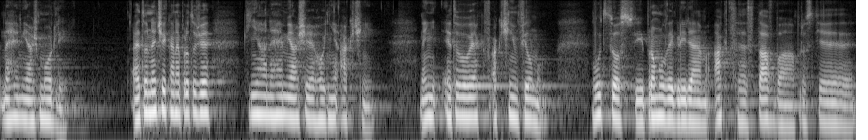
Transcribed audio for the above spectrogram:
Nehemiáš modlí. A je to nečekané, protože kniha Nehemiáše je hodně akční. Není, je to jak v akčním filmu. Vůdcovství, promluvy k lidem, akce, stavba, prostě eh,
